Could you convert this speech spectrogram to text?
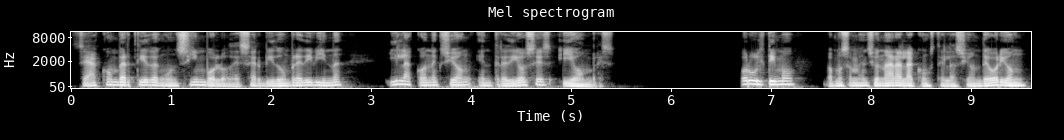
se ha convertido en un símbolo de servidumbre divina y la conexión entre dioses y hombres. Por último, vamos a mencionar a la constelación de Orión,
